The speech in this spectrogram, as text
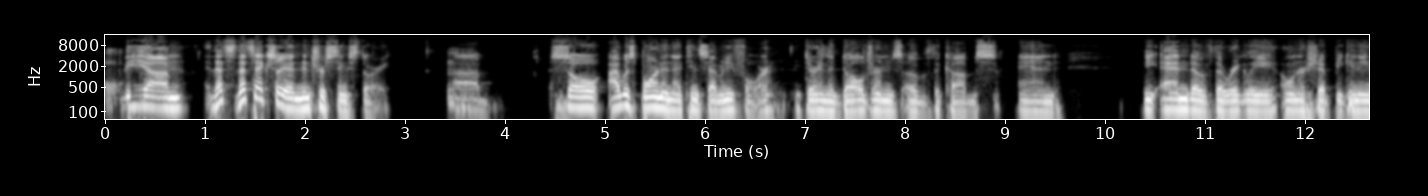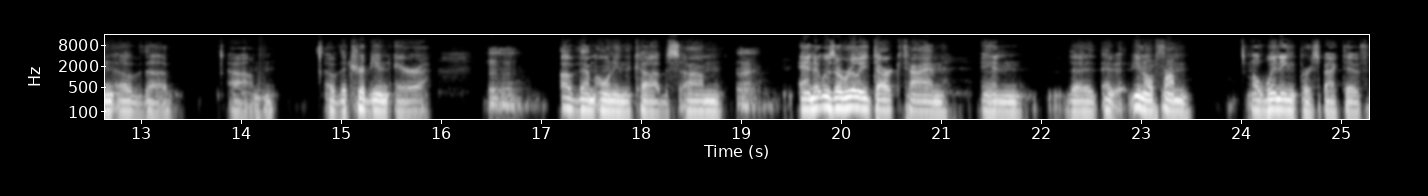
Um, the um that's that's actually an interesting story. Mm-hmm. Uh, so I was born in 1974 during the doldrums of the Cubs and the end of the Wrigley ownership, beginning of the um, of the Tribune era mm-hmm. of them owning the Cubs. Um, right. And it was a really dark time in the uh, you know from a winning perspective.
